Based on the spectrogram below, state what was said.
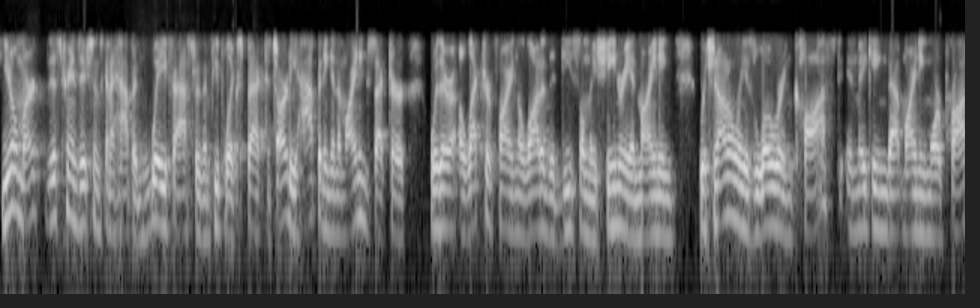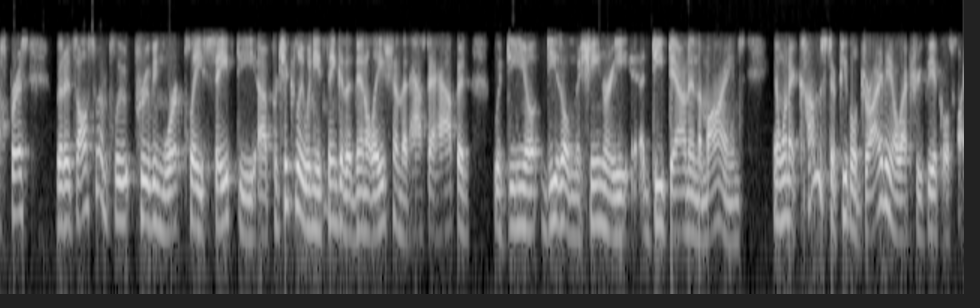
You know, Mark, this transition is going to happen way faster than people expect. It's already happening in the mining sector where they're electrifying a lot of the diesel machinery in mining, which not only is lowering cost and making that mining more prosperous, but it's also improving workplace safety, uh, particularly when you think of the ventilation that has to happen with diesel machinery uh, deep down in the mines. And when it comes to people driving electric vehicles, my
